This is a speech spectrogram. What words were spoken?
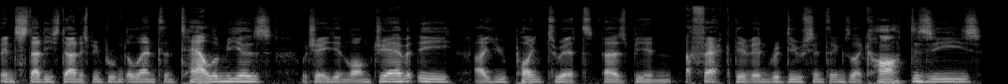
in studies done, it's been proven to lengthen telomeres, which aid in longevity. Uh, you point to it as being effective in reducing things like heart disease.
